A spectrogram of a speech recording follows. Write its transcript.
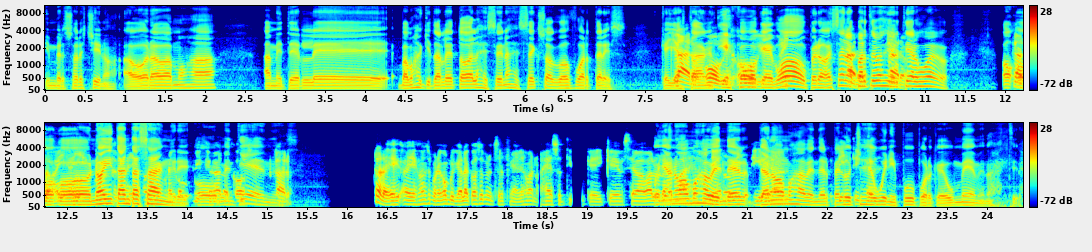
inversores chinos, ahora vamos a, a meterle, vamos a quitarle todas las escenas de sexo a God of War 3, que ya Claro, están, y es como obvio, que, wow, pero esa es la parte más claro. divertida del juego. O, o- no hay tanta sangre, o me entiendes. Claro. Ahí, ahí es cuando se pone complicada la cosa, pero entonces al final es bueno, es eso, tipo, que, que se va a valorar ya no más vamos a vender, ya no vamos a vender peluches de. Winnie Pooh porque es un meme, no mentira.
